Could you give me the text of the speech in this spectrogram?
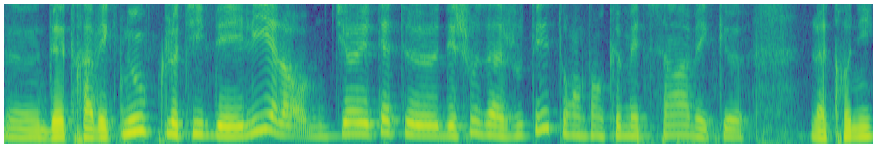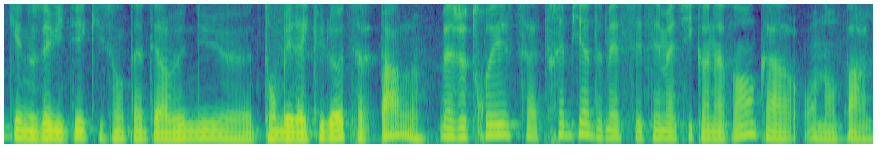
euh, d'être avec nous, Clotilde et Ellie. Alors, tu avais peut-être euh, des choses à ajouter, toi, en tant que médecin, avec euh, la chronique et nos invités qui sont intervenus. euh, tomber la culotte, ça te parle? Ben, je trouvais ça très bien de mettre ces thématiques en avant car on n'en parle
